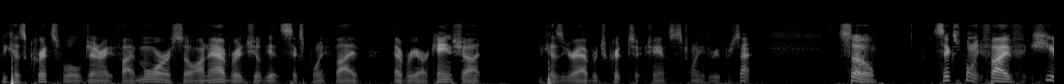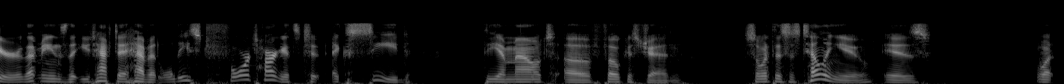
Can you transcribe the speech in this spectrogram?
because crits will generate 5 more. So on average, you'll get 6.5 every arcane shot because your average crit chance is 23%. So 6.5 here, that means that you'd have to have at least four targets to exceed the amount of focus gen. So what this is telling you is what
